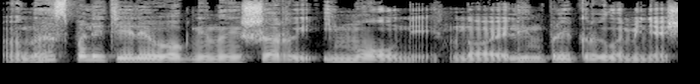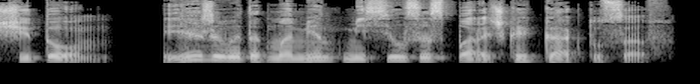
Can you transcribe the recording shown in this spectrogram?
В нас полетели огненные шары и молнии, но Айлин прикрыла меня щитом. Я же в этот момент месился с парочкой кактусов.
